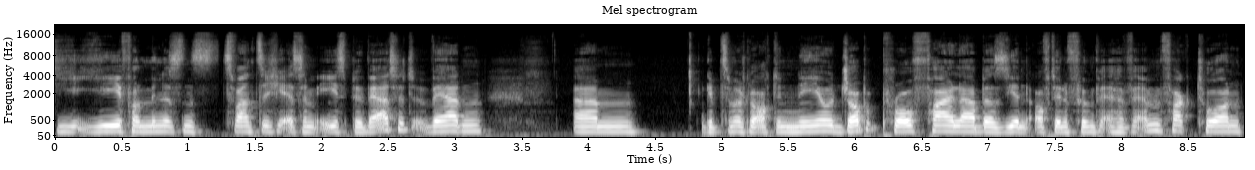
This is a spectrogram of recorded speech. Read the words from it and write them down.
die je von mindestens 20 SMEs bewertet werden. Ähm, gibt zum Beispiel auch den Neo Job Profiler, basierend auf den fünf FFM-Faktoren,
